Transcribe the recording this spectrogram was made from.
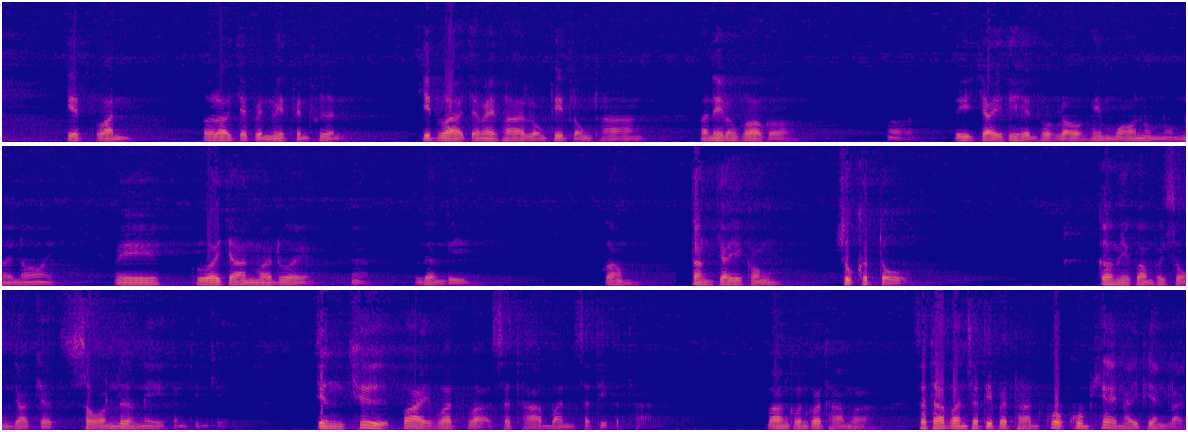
เจ็ดวันเราจะเป็นมิตรเป็นเพื่อน คิดว่าจะไม่พาหลงทิศหลงทางตอนนี้หลวงพ่อก็ดีใจที่เห็นพวกเรามีหมอหนุ่มๆน้อยๆมีครูอาจารย์มาด้วยเรื่องดี ความตั้งใจของสุขโต ก็มีความประสงค์อยากจะสอนเรื่องนี้กันจริงๆ จึงชื่อป้ายวัดว่าสถาบันสติปัฏฐาน บางคนก็ถามว่า สถาบันสติปัฏฐานควบคุมแค่ไหนเพียงไร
